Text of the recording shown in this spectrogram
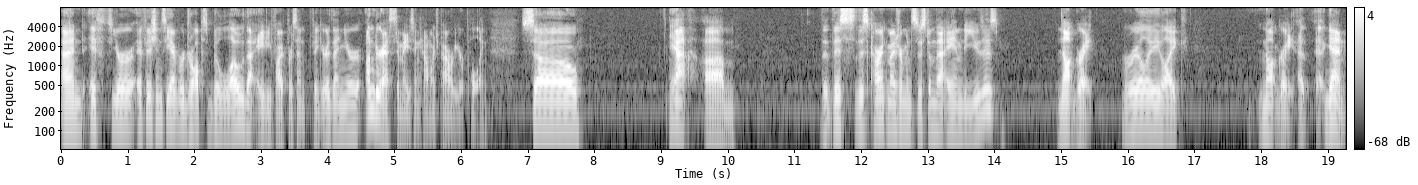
And if your efficiency ever drops below that 85% figure, then you're underestimating how much power you're pulling. So, yeah, um, th- this this current measurement system that AMD uses, not great. Really, like, not great. Again,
